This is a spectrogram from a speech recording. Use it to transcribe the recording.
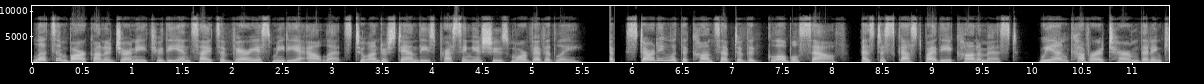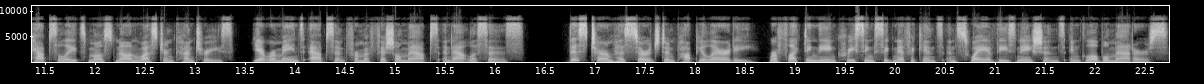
Let's embark on a journey through the insights of various media outlets to understand these pressing issues more vividly. Starting with the concept of the global south, as discussed by The Economist, we uncover a term that encapsulates most non Western countries, yet remains absent from official maps and atlases. This term has surged in popularity, reflecting the increasing significance and sway of these nations in global matters.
